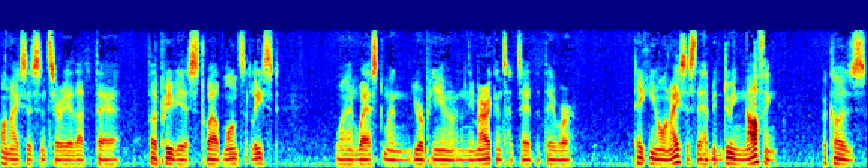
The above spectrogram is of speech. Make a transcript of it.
on ISIS in Syria that uh, for the previous 12 months at least, when West, when European and the Americans had said that they were taking on ISIS, they had been doing nothing because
